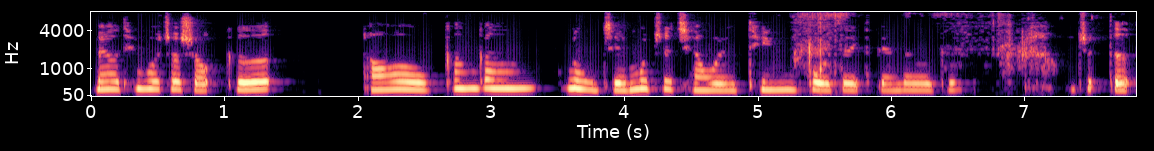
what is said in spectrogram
没有听过这首歌。然后刚刚录节目之前，我也听过这边的歌，我觉得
